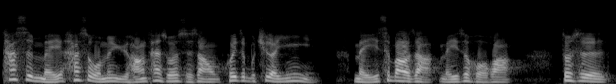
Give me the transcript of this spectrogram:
它是没它是我们宇航探索史上挥之不去的阴影。每一次爆炸，每一次火花，都是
